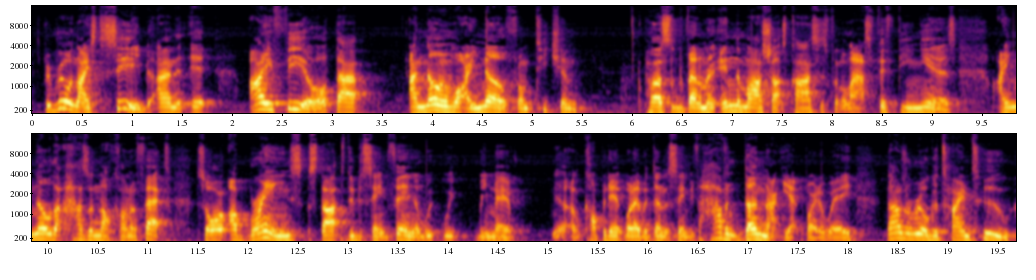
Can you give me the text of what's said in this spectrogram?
it's been real nice to see. And it, I feel that, and knowing what I know from teaching personal development in the martial arts classes for the last 15 years, I know that has a knock on effect. So our, our, brains start to do the same thing, and we, we, we may have you know, copied it, whatever, done the same. If you haven't done that yet, by the way, now's a real good time to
